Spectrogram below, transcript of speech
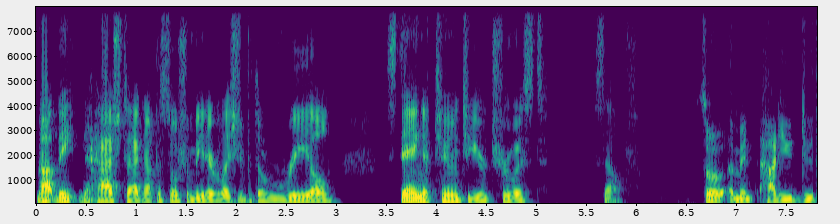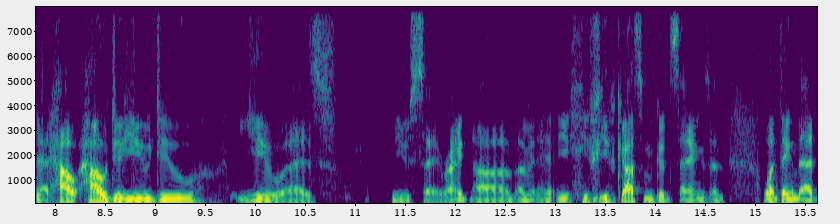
not the, the hashtag, not the social media relationship, but the real staying attuned to your truest self. So, I mean, how do you do that? How how do you do you as you say, right? Uh, I mean, you, you've got some good sayings, and one thing that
